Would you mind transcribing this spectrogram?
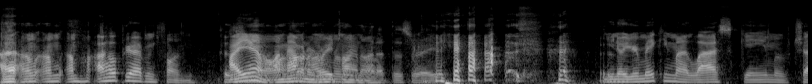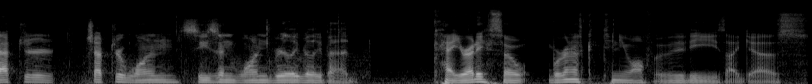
I, I'm, I'm, I'm, I hope you're having fun. I you am, know, I'm having a I'm great really time, Not at this rate. you know, you're making my last game of chapter, chapter one, season one, really, really bad. okay, you ready? So we're gonna continue off of these, I guess.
